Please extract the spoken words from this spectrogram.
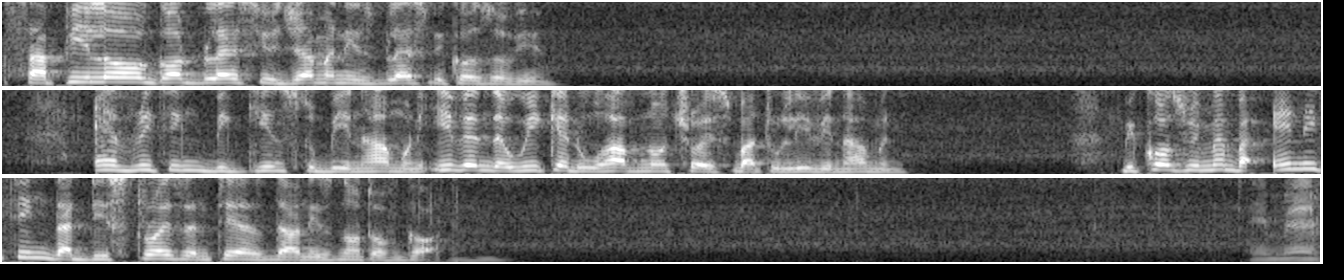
Sapilo, God bless you. Germany is blessed because of you. Everything begins to be in harmony. Even the wicked will have no choice but to live in harmony. Because remember, anything that destroys and tears down is not of God. Amen.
